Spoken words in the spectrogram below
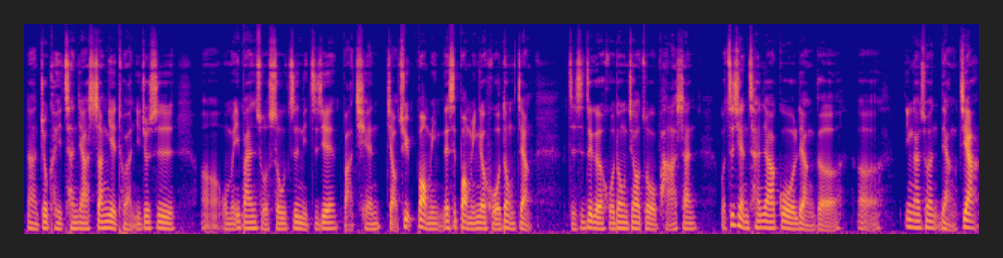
那就可以参加商业团，也就是呃我们一般所熟知，你直接把钱缴去报名，那是报名一个活动这样。只是这个活动叫做爬山。我之前参加过两个，呃，应该算两家。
